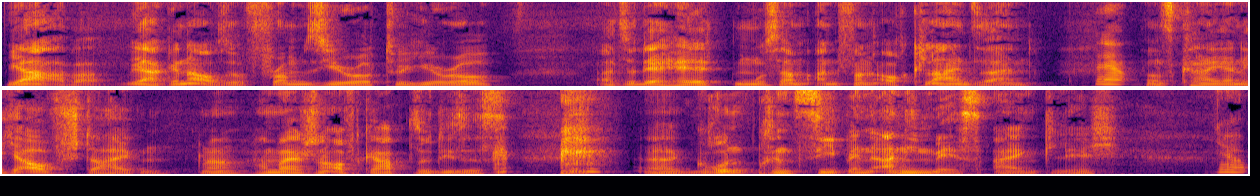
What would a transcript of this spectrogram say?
Ja, aber, ja, genau, so from zero to hero. Also der Held muss am Anfang auch klein sein. Ja. Sonst kann er ja nicht aufsteigen. Ne? Haben wir ja schon oft gehabt, so dieses äh, Grundprinzip in Animes eigentlich. Ja.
